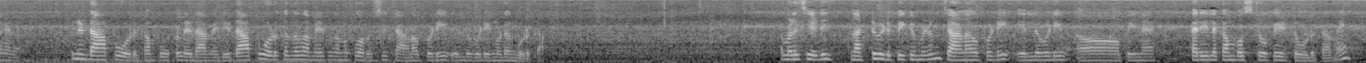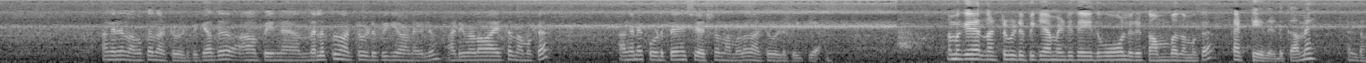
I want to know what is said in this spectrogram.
അങ്ങനെ. പിന്നെ ഡാപ്പ് കൊടുക്കാം പൂക്കൾ ഇടാൻ വേണ്ടി. ഡാപ്പ് കൊടുക്കുന്ന സമയത്ത് നമുക്ക് കുറച്ച് ചാണകപ്പൊടി എല്ലുപൊടിയും കൂടെ കൊടുക്കാം. നമ്മൾ ചെടി നട്ടുപിടിപ്പിക്കുമ്പോഴും ചാണകപ്പൊടി എല്ലുപൊടിയും പിന്നെ കരിയില കമ്പോസ്റ്റും ഒക്കെ ഇട്ട് കൊടുക്കാമേ. അങ്ങനെ നമുക്ക് നട്ടുപിടിപ്പിക്കാം അത് പിന്നെ നിലത്ത് നട്ടുപിടിപ്പിക്കുകയാണെങ്കിലും അടിവളമായിട്ട് നമുക്ക് അങ്ങനെ കൊടുത്തതിന് ശേഷം നമ്മൾ നട്ടുപിടിപ്പിക്കുക നമുക്ക് നട്ടുപിടിപ്പിക്കാൻ വേണ്ടി ദേ ഇതുപോലൊരു കമ്പ് നമുക്ക് കട്ട് ചെയ്തെടുക്കാമേ. കണ്ടോ?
